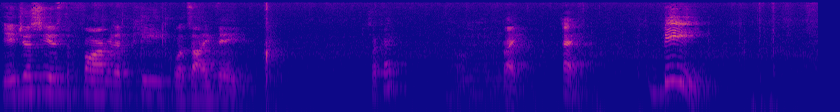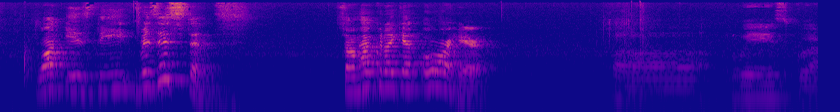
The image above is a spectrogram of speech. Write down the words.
You just use the formula P equals IV. It's okay? Okay. Right. A. B. What is the resistance? So how could I get R here? Uh, V squared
